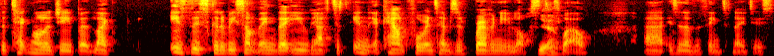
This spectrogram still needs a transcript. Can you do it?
the technology, but like, is this going to be something that you have to in, account for in terms of revenue lost yeah. as well? Uh, is another thing to notice.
